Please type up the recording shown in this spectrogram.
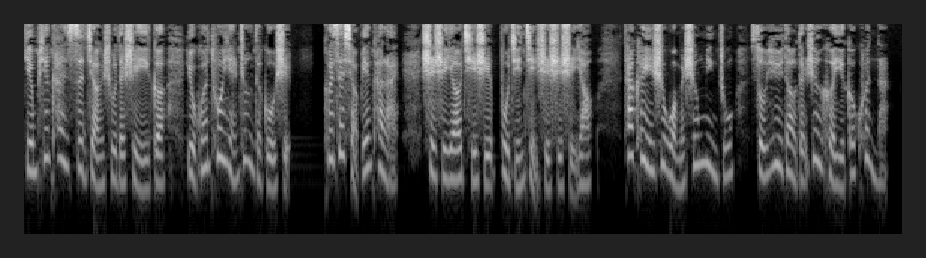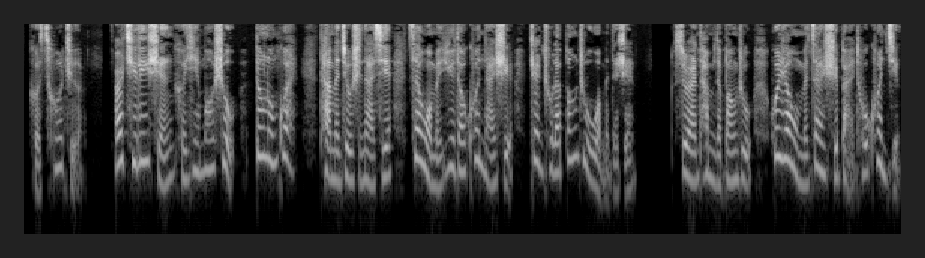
影片看似讲述的是一个有关拖延症的故事，可在小编看来，噬食妖其实不仅仅是噬食妖。它可以是我们生命中所遇到的任何一个困难和挫折，而麒麟神和夜猫兽、灯笼怪，他们就是那些在我们遇到困难时站出来帮助我们的人。虽然他们的帮助会让我们暂时摆脱困境，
